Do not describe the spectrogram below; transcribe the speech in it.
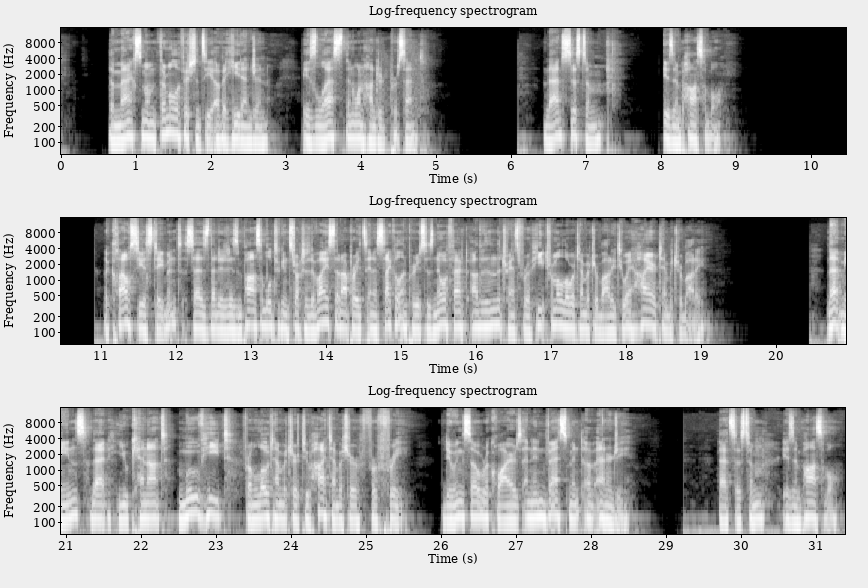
The maximum thermal efficiency of a heat engine is less than 100%. That system is impossible. The Clausius statement says that it is impossible to construct a device that operates in a cycle and produces no effect other than the transfer of heat from a lower temperature body to a higher temperature body. That means that you cannot move heat from low temperature to high temperature for free. Doing so requires an investment of energy. That system is impossible.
